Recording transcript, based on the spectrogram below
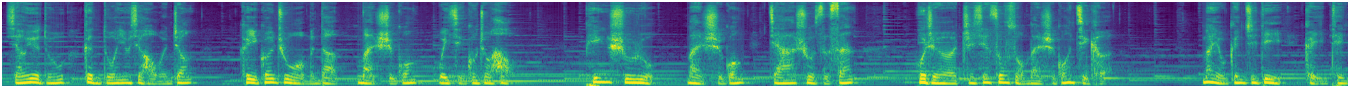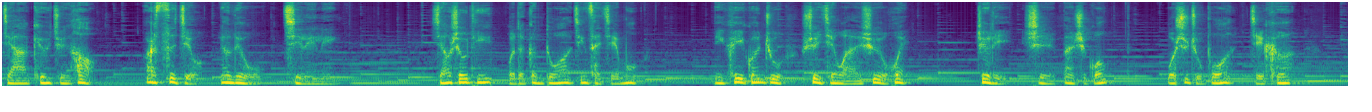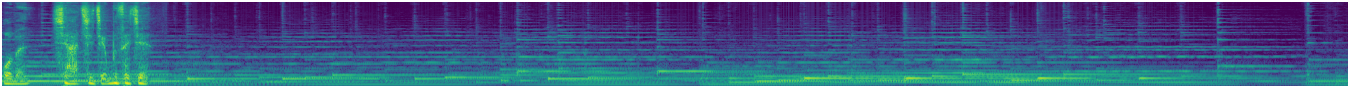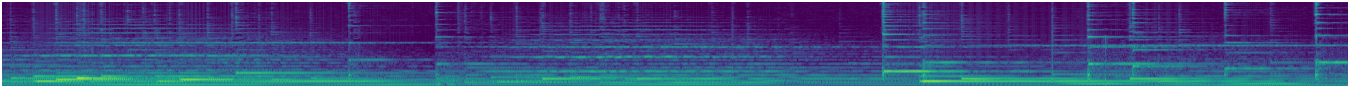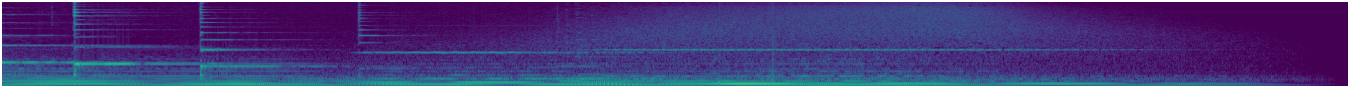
想阅读更多优秀好文章，可以关注我们的慢时光微信公众号，拼输入慢时光加数字三。或者直接搜索“慢时光”即可。漫友根据地可以添加 QQ 群号二四九六六五七零零。想要收听我的更多精彩节目，你可以关注“睡前晚安书友会”。这里是慢时光，我是主播杰科，我们下期节目再见。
